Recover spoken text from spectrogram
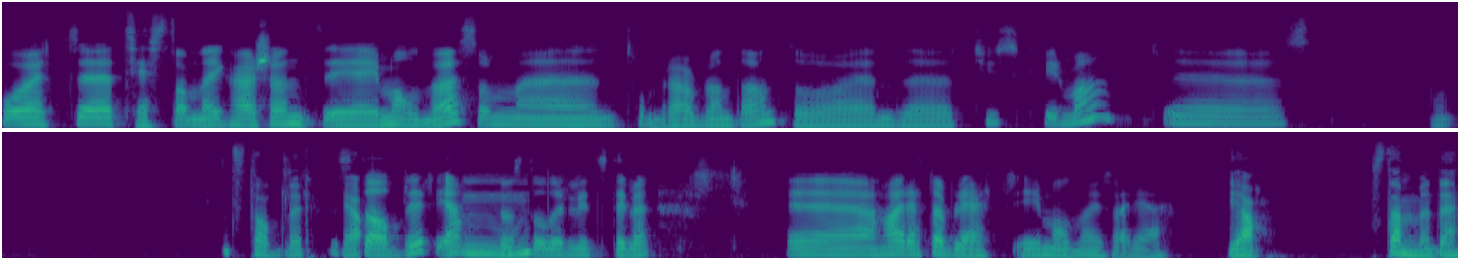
på et uh, testanlegg, har jeg skjønt, i Malmö, som uh, Tomra annet, og en tysk firma. Stadler. Ja. Stadler, ja, mm. står det litt stille. Har etablert i Malmö i Sverige. Ja, stemmer det.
